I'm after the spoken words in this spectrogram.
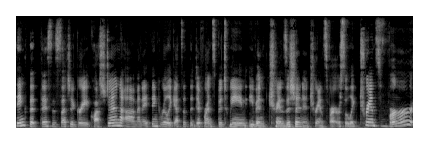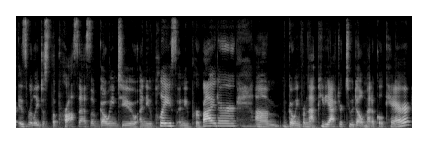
think that this is such a great question. Um, and I think really gets at the difference between even transition and transfer. So, like, transfer mm-hmm. is really just the process of going to a new place, a new provider, mm-hmm. um, going from that pediatric to adult medical care.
